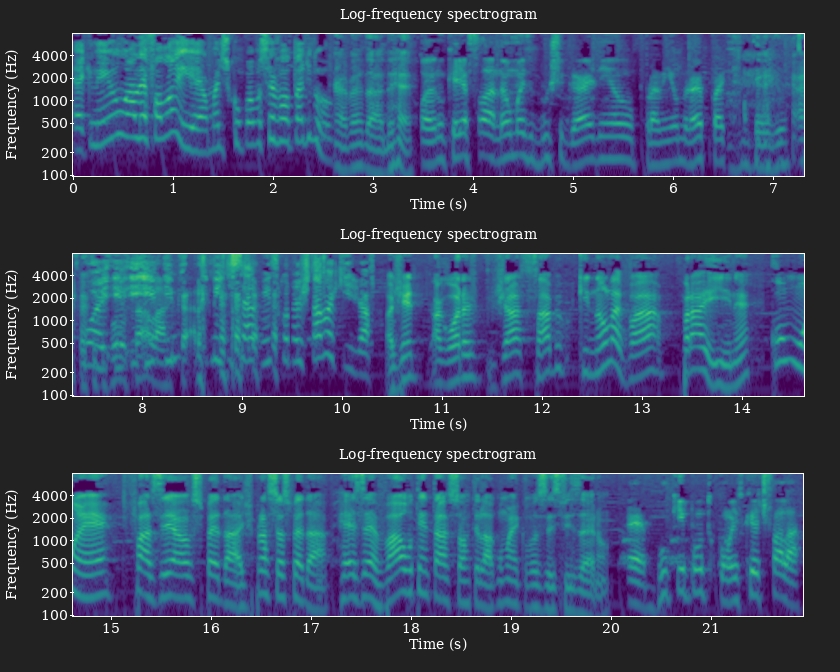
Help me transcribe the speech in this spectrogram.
é que nem o Ale falou aí, é uma desculpa você voltar de novo. É verdade, é. Ó, eu não queria falar não, mas o Busch Garden, é o, pra mim, é o melhor parque que tem, viu? Pô, e, e- lá, e- e me disseram isso quando eu estava aqui já. A gente agora já sabe o que não levar pra ir, né? Como é fazer a hospedagem, pra se hospedar? Reservar ou tentar a sorte lá? Como é que vocês fizeram? É, booking.com, isso que eu ia te falar.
